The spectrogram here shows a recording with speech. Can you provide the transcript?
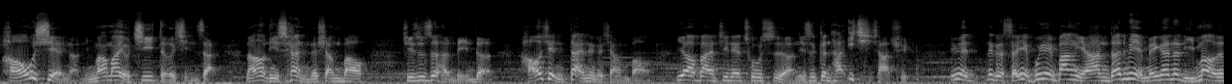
好险啊！你妈妈有积德行善，然后你看你的香包。其实是很灵的，好险你带那个香包，要不然今天出事啊，你是跟他一起下去，因为那个神也不愿意帮你啊，你在那边也没跟他礼貌的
